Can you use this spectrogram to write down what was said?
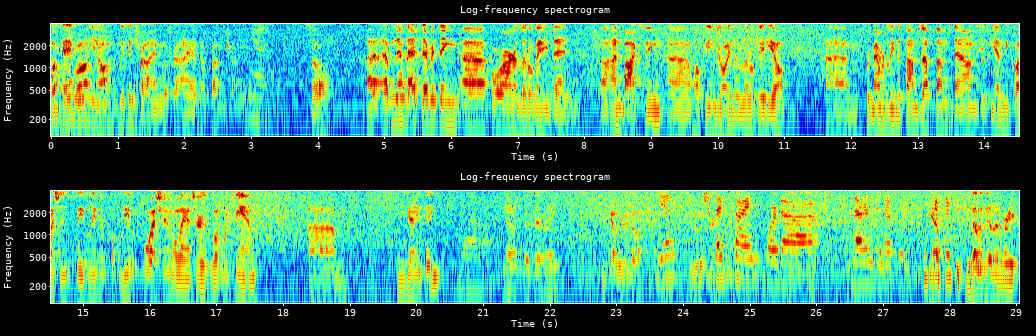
Okay, well, you know, we can try. We'll try. I have no problem trying. Yeah. So, uh, Evan, that's everything uh, for our little baby bed uh, unboxing. Uh, hope you enjoyed the little video. Um, remember to leave a thumbs up, thumbs down. If you have any questions, please leave a, leave a question. We'll answer as what we can. Um, you got anything? No. No, that's everything. We covered it all. Yes. Real sure? Next time for the another delivery. Yep, another delivery.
